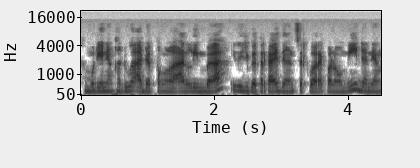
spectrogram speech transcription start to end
Kemudian yang kedua ada pengelolaan limbah, itu juga terkait dengan circular economy dan yang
